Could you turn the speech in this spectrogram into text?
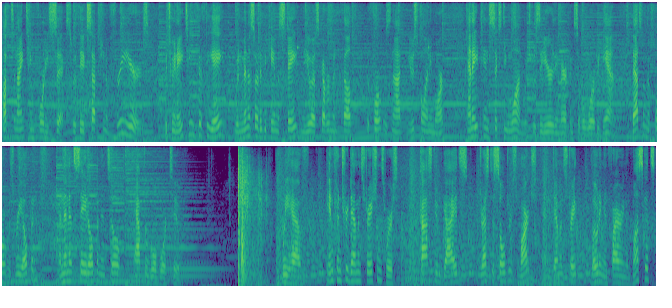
up to 1946, with the exception of three years between 1858, when Minnesota became a state and the U.S. government felt the fort was not useful anymore, and 1861, which was the year the American Civil War began. That's when the fort was reopened, and then it stayed open until after World War II. We have infantry demonstrations where costumed guides dressed as soldiers march and demonstrate loading and firing of muskets.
